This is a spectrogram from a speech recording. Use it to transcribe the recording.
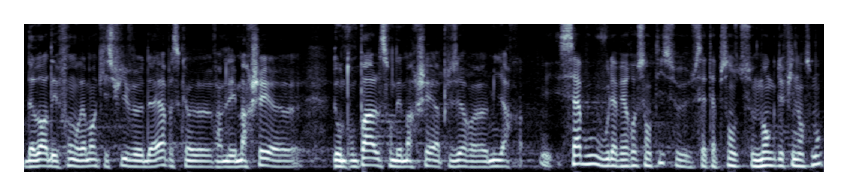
d'avoir des fonds vraiment qui suivent derrière parce que enfin, les marchés euh, dont on parle sont des marchés à plusieurs euh, milliards. ça, vous, vous l'avez ressenti, cette absence, ce manque de financement?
